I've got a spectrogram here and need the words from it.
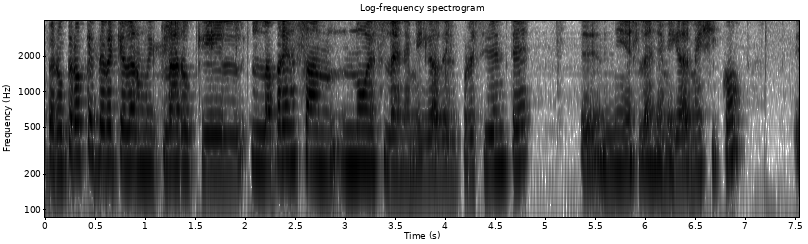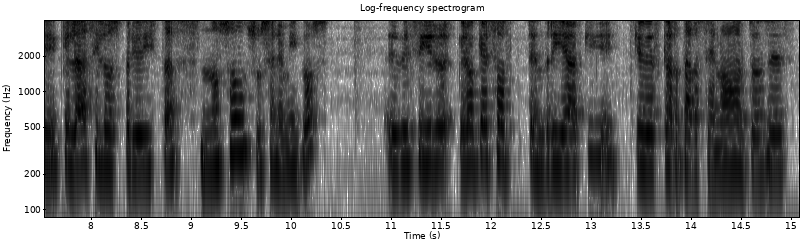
pero creo que debe quedar muy claro que la prensa no es la enemiga del presidente, eh, ni es la enemiga de México, que las y los periodistas no son sus enemigos. Es decir, creo que eso tendría que, descartarse, ¿no? Entonces,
